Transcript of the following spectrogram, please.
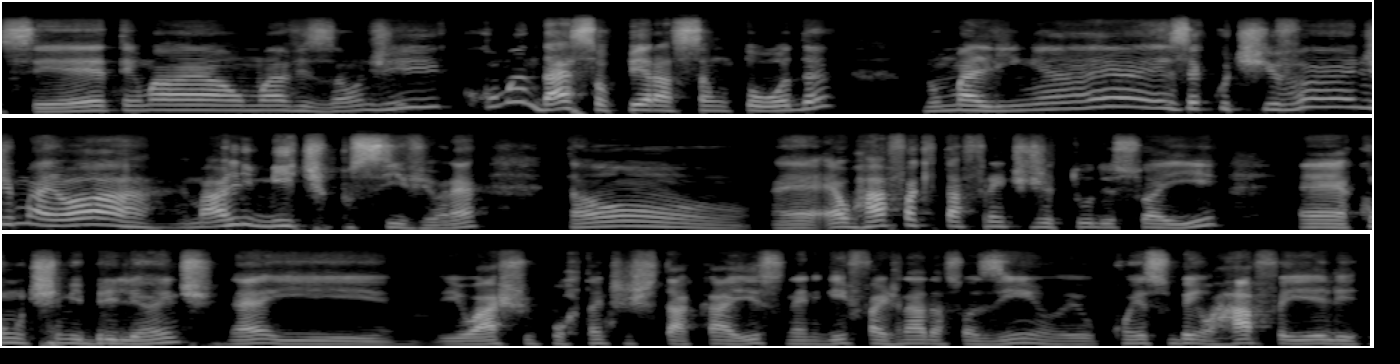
Você tem uma, uma visão de comandar essa operação toda numa linha executiva de maior, maior limite possível, né? Então, é, é o Rafa que está à frente de tudo isso aí, é, com um time brilhante, né? E eu acho importante destacar isso, né? Ninguém faz nada sozinho. Eu conheço bem o Rafa e ele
